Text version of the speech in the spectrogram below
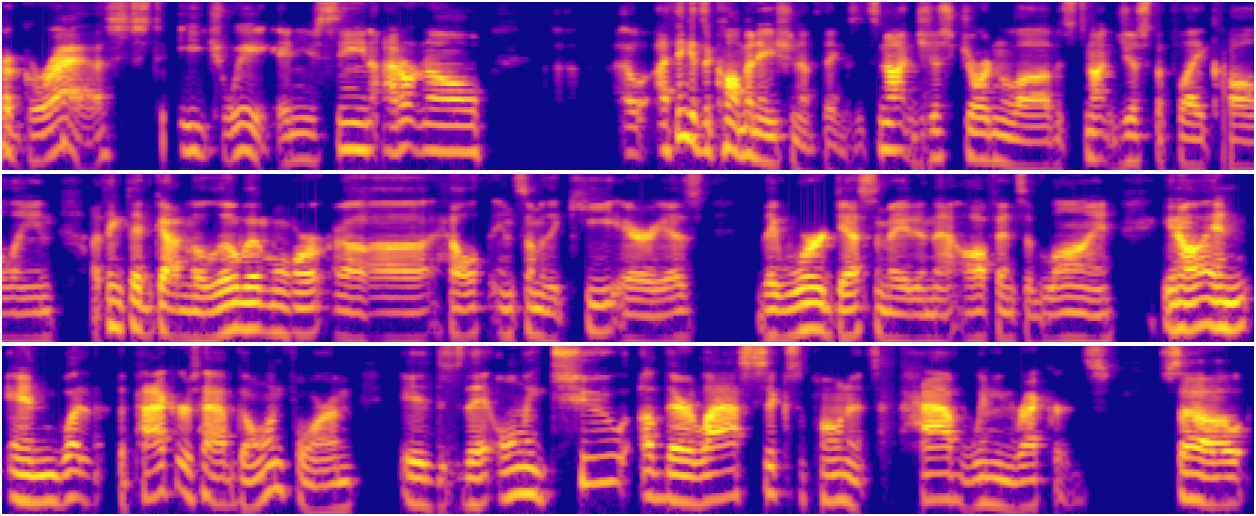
progressed each week, and you've seen. I don't know. I think it's a combination of things. It's not just Jordan Love. It's not just the play calling. I think they've gotten a little bit more uh, health in some of the key areas they were decimated in that offensive line you know and and what the packers have going for them is that only two of their last six opponents have winning records so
